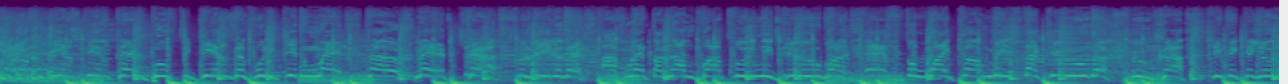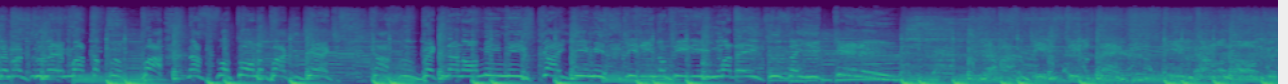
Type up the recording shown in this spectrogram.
撃ギルスキルテンぶっちぎるぜ振り切るメーターれたナンバーついに10番 S と Y かミスター Q だうは響け揺れまくれまたぶっぱ夏音の爆撃かすべきなのは耳深い意味ギリのギリまで行くぜ一気にヤバすぎるスキル10いるかものい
